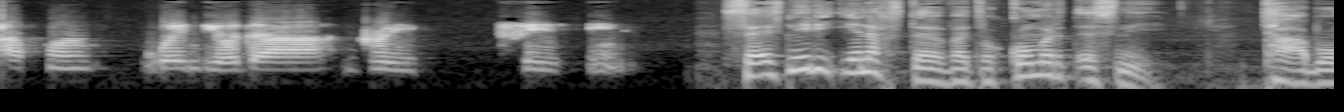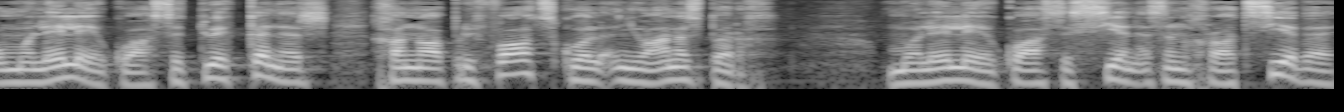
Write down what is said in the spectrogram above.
happens when the other grades phased in. Sy is nie die enigste wat bekommerd is nie. Thabo Molele kwa se twee kinders gaan na privaat skool in Johannesburg. Molele kwa se seun is in graad 7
